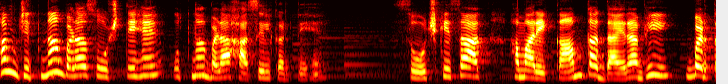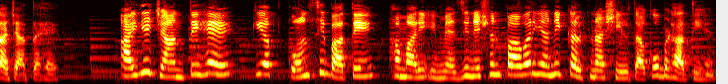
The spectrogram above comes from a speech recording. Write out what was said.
हम जितना बड़ा सोचते हैं, उतना बड़ा हासिल करते हैं। सोच के साथ हमारे काम का दायरा भी बढ़ता जाता है। आइए जानते हैं कि अब कौन सी बातें हमारी इमेजिनेशन पावर यानी कल्पनाशीलता को बढ़ाती हैं?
